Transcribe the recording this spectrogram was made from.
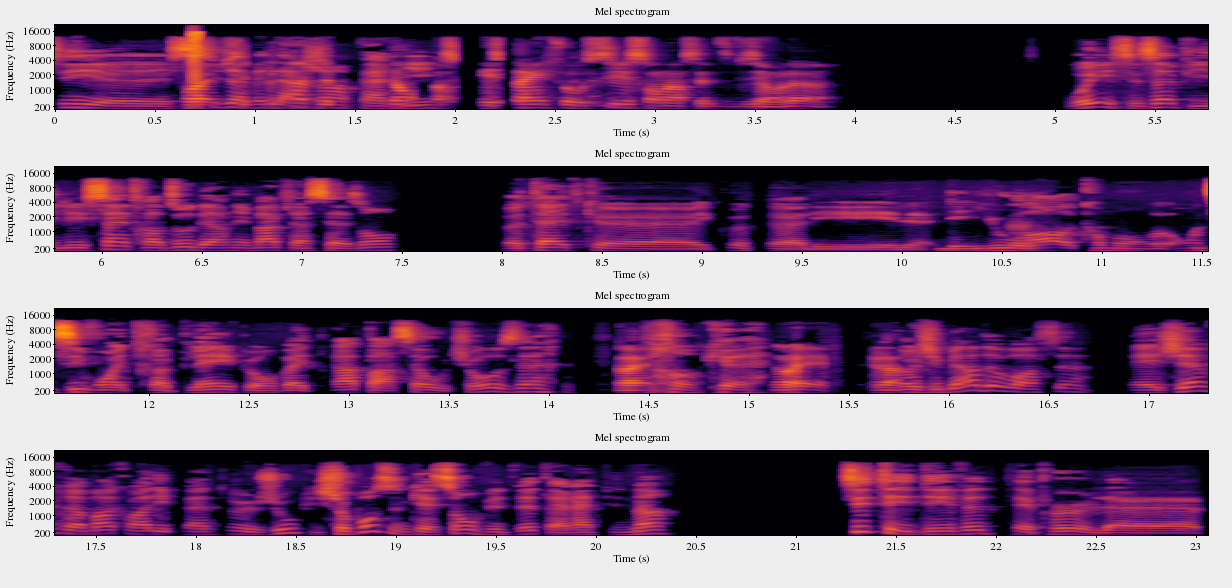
si, euh, j'avais de l'argent à parier. Parce que les Saints aussi sont dans cette division-là. Oui, c'est ça. Puis les Saints rendus au dernier match de la saison, peut-être que, écoute, euh, les, les U-Haul, comme on, dit, vont être pleins, puis on va être prêt à passer à autre chose. Hein. Donc, euh, donc j'ai bien hâte de voir ça. Mais j'aime vraiment comment les Panthers jouent. Puis je te pose une question vite, vite, rapidement. Si tu es David Tepper, le,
